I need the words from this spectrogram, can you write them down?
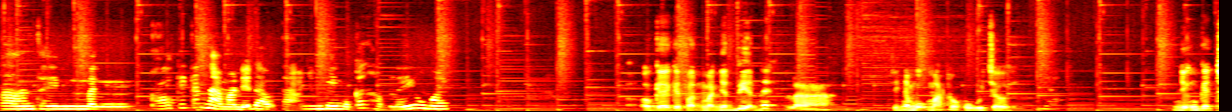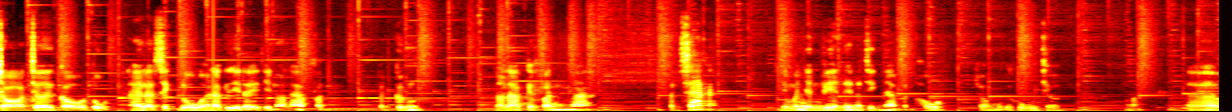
À, thì mình có cái cách nào mà để đào tạo nhân viên một cách hợp lý không anh? ok cái phần mà nhân viên ấy là chính là bộ mặt của khu vui chơi Dạ. những cái trò chơi cầu tụt hay là xích đu hay là cái gì đấy thì nó là phần phần cứng nó là cái phần mà phần xác ấy. nhưng mà nhân viên thì nó chính là phần hồn cho một cái khu vui chơi? Ờ,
